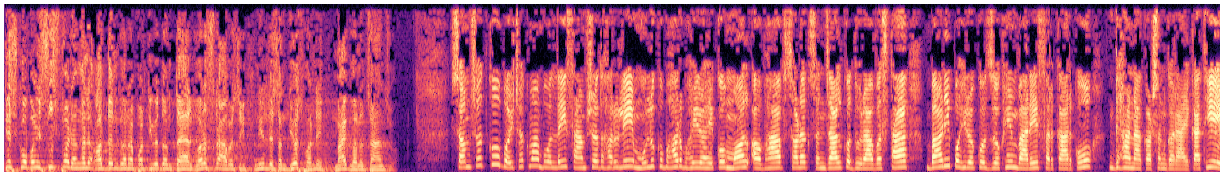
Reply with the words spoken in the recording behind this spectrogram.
त्यसको पनि सूक्ष्म ढङ्गले अध्ययन गरेर प्रतिवेदन तयार गरोस् र आवश्यक निर्देशन दियोस् भन्ने माग गर्न चाहन्छु। संसदको बैठकमा बोल्दै सांसदहरूले मुलुकभर भइरहेको मल अभाव सड़क सञ्जालको दुरावस्था बाढ़ी पहिरोको जोखिमबारे सरकारको ध्यान आकर्षण गराएका थिए।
